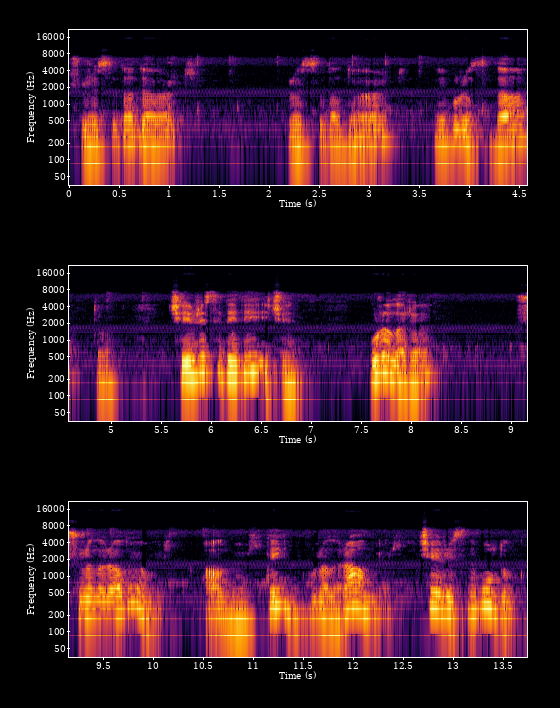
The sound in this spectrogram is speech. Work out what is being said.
Şurası da 4. Burası da 4 ve burası da 4. Çevresi dediği için buraları Şuraları alıyor muyuz? Almıyoruz değil mi? Buraları almıyoruz. Çevresini bulduk.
